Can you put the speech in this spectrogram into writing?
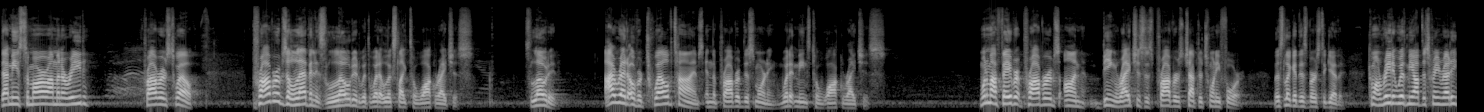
That means tomorrow I'm going to read Proverbs 12. Proverbs 11 is loaded with what it looks like to walk righteous. It's loaded. I read over 12 times in the proverb this morning what it means to walk righteous. One of my favorite proverbs on being righteous is Proverbs chapter 24. Let's look at this verse together. Come on, read it with me off the screen. Ready?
